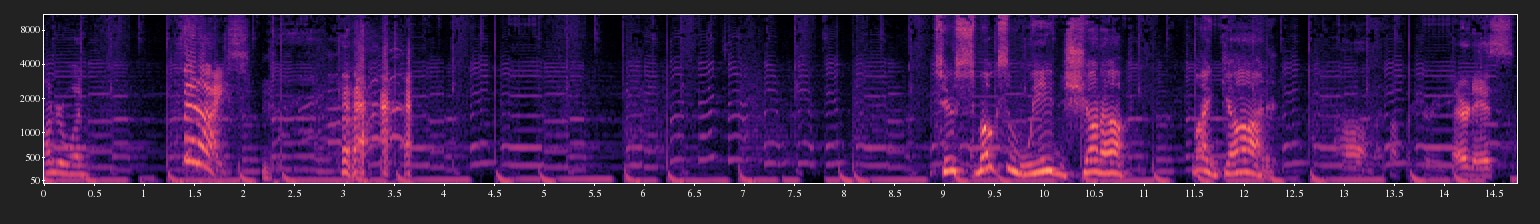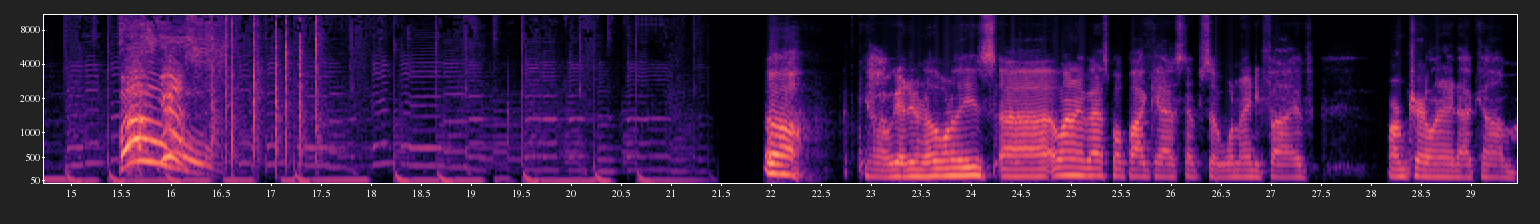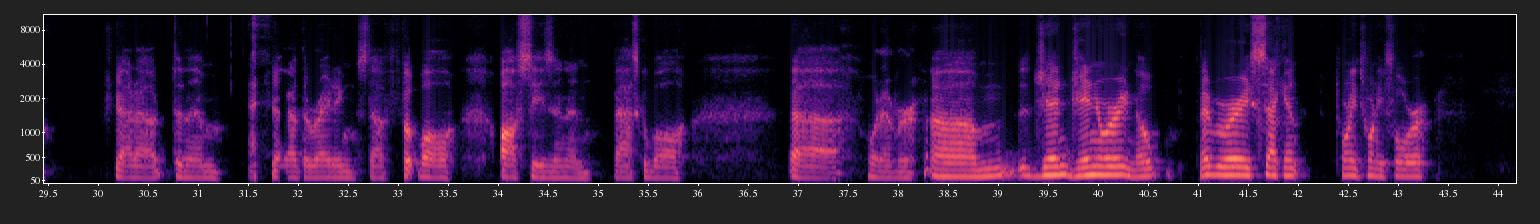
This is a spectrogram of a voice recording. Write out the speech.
Underwood, thin ice. to smoke some weed and shut up. My God. Oh, there it is. Boom! Yes! Oh, God, we got to do another one of these. Uh, Illini Basketball Podcast, episode 195, armchairillini.com. Shout out to them. Shout out the writing stuff, football off season and basketball, uh, whatever. Um, Jan- January, nope. February 2nd, 2024.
